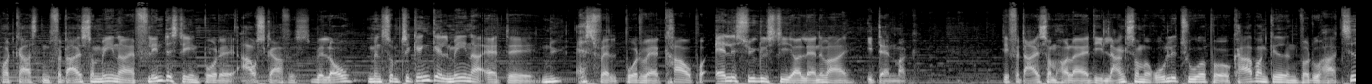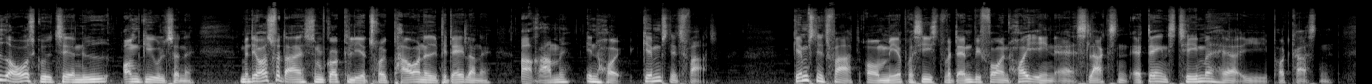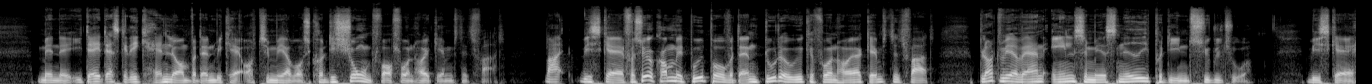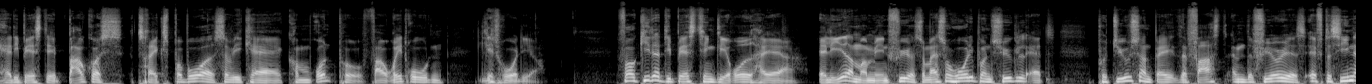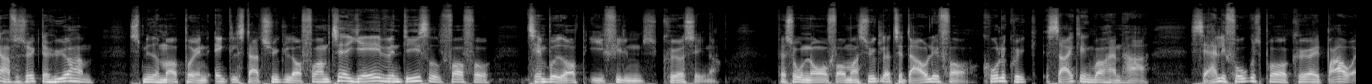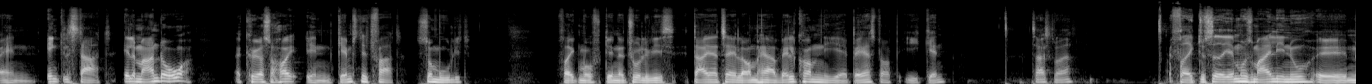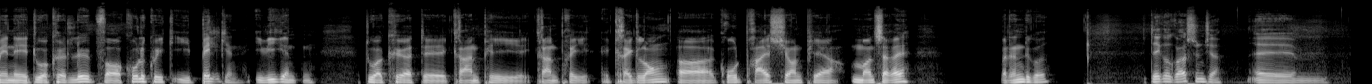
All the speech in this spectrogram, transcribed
Podcasten for dig, som mener, at flintesten burde afskaffes ved lov, men som til gengæld mener, at øh, ny asfalt burde være et krav på alle cykelstier og landeveje i Danmark. Det er for dig, som holder af de langsomme rulleture på carbongeden, hvor du har tid og overskud til at nyde omgivelserne. Men det er også for dig, som godt kan lide at trykke power ned i pedalerne og ramme en høj gennemsnitsfart. Gennemsnitsfart, og mere præcist, hvordan vi får en høj en af slagsen, er dagens tema her i podcasten. Men øh, i dag der skal det ikke handle om, hvordan vi kan optimere vores kondition for at få en høj gennemsnitsfart. Nej, vi skal forsøge at komme med et bud på, hvordan du derude kan få en højere gennemsnitsfart, blot ved at være en anelse mere snedig på din cykeltur. Vi skal have de bedste baggårdstricks på bordet, så vi kan komme rundt på favoritruten lidt hurtigere. For at give dig de bedst tænkelige råd, har jeg allieret mig med en fyr, som er så hurtig på en cykel, at produceren bag The Fast and the Furious efter sine har forsøgt at hyre ham, smide ham op på en enkelt startcykel og få ham til at jage Vin Diesel for at få tempoet op i filmens kørescener. Personen overfor mig cykler til daglig for Cola Quick Cycling, hvor han har særlig fokus på at køre et brag af en enkelt start, eller med andre ord, at køre så høj en gennemsnitsfart som muligt. Frederik Muff, det er naturligvis dig, jeg taler om her. Velkommen i uh, Bærestop igen. Tak skal du have. Frederik, du sidder hjemme hos mig lige nu, øh, men øh, du har kørt løb for Cola Quick i Belgien i weekenden. Du har kørt øh, Grand Prix, Grand Prix Creglon og Grand Prix Jean-Pierre Montserrat. Hvordan er det gået? Det er gået godt, synes jeg. Øh,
